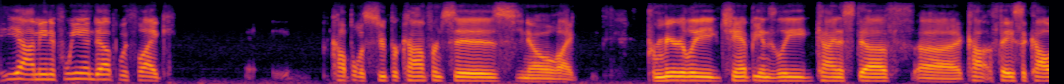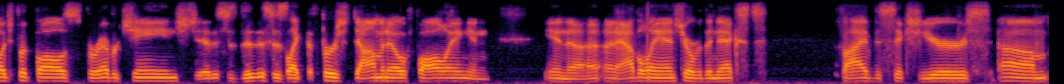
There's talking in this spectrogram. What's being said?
yeah, I mean, if we end up with like a couple of super conferences, you know, like Premier League, Champions League kind of stuff. Uh, co- face of college football's forever changed. Yeah, this is the, this is like the first domino falling in in a, an avalanche over the next five to six years. Um,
